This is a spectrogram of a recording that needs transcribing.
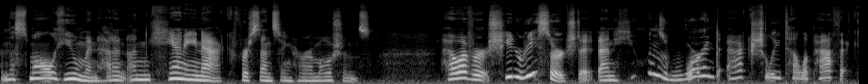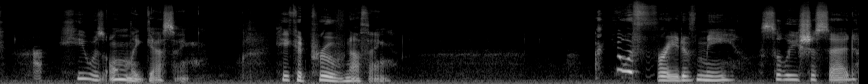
and the small human had an uncanny knack for sensing her emotions. However, she'd researched it, and humans weren't actually telepathic. He was only guessing. He could prove nothing. Are you afraid of me? Celicia said.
